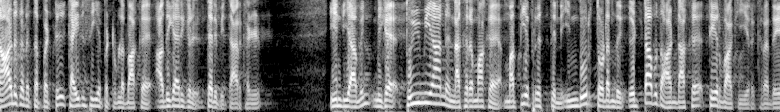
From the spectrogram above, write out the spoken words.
நாடு கடத்தப்பட்டு கைது செய்யப்பட்டுள்ளதாக அதிகாரிகள் தெரிவித்தார்கள். இந்தியாவின் மிக தூய்மையான நகரமாக மத்திய பிரதேசத்தின் இந்தூர் தொடர்ந்து எட்டாவது ஆண்டாக தேர்வாகியிருக்கிறது.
